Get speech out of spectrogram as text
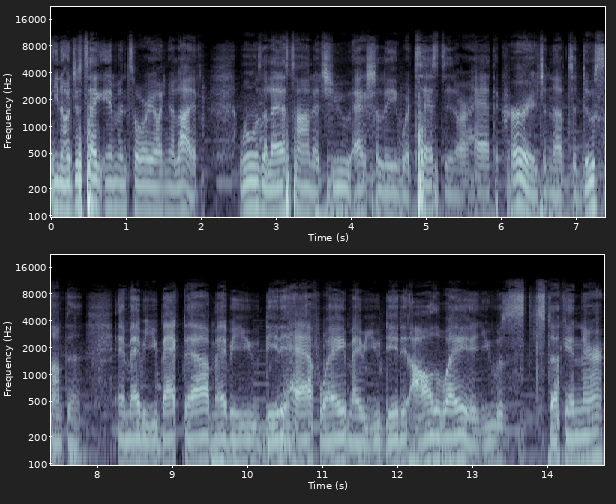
you know, just take inventory on your life. When was the last time that you actually were tested or had the courage enough to do something and maybe you backed out, maybe you did it halfway, maybe you did it all the way and you was stuck in there.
